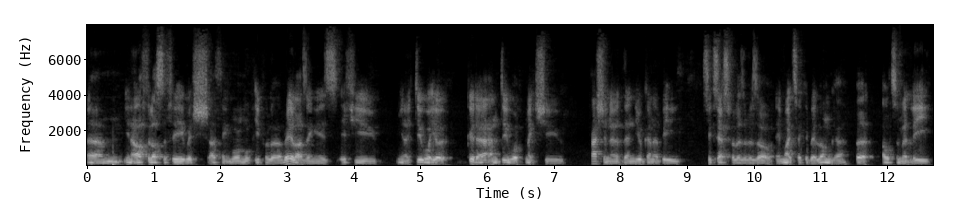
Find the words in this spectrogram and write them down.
um, you know, our philosophy, which I think more and more people are realizing, is if you you know do what you're good at and do what makes you passionate, then you're going to be successful as a result. It might take a bit longer, but ultimately,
